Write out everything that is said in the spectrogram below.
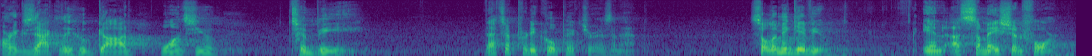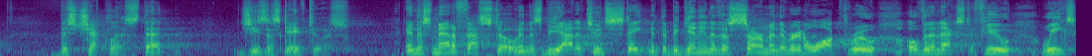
are exactly who God wants you to be. That's a pretty cool picture, isn't it? So let me give you, in a summation form, this checklist that Jesus gave to us in this manifesto, in this beatitude statement, the beginning of this sermon that we're going to walk through over the next few weeks,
